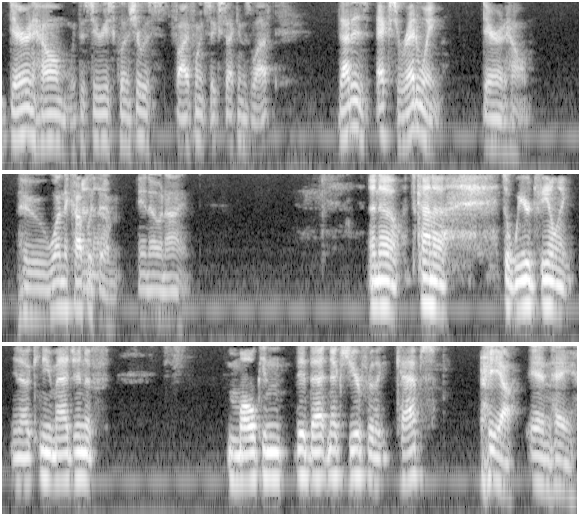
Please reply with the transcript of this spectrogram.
Darren Helm with the series clincher with 5.6 seconds left? That is ex Red Wing Darren Helm, who won the cup with him in 09. I know it's kind of it's a weird feeling. You know, can you imagine if Malkin did that next year for the Caps? yeah, and hey,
